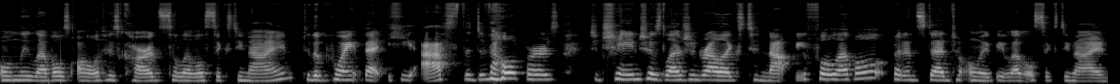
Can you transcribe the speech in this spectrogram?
only levels all of his cards to level 69 to the point that he asked the developers to change his legend relics to not be full level but instead to only be level 69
